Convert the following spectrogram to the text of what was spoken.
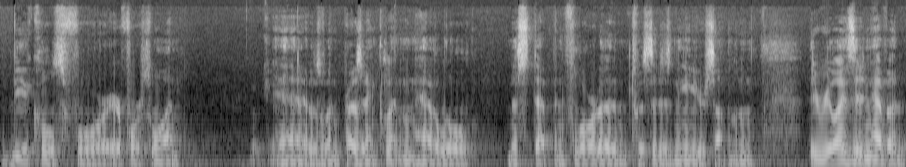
vehicles for Air Force One. Okay. And it was when President Clinton had a little misstep in Florida and twisted his knee or something. They realized they didn't have a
